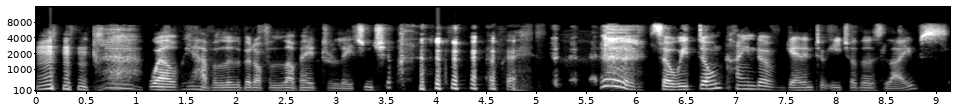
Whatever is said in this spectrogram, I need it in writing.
well we have a little bit of a love hate relationship Okay. so we don't kind of get into each other's lives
